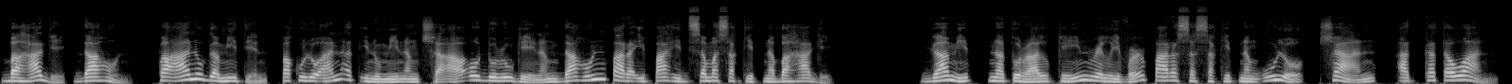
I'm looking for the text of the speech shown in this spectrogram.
Bahagi, dahon. Paano gamitin, pakuluan at inumin ang tsaa o durugin ng dahon para ipahid sa masakit na bahagi. Gamit, natural pain reliever para sa sakit ng ulo, tiyan, at katawan.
